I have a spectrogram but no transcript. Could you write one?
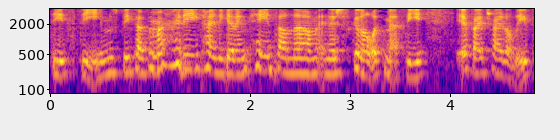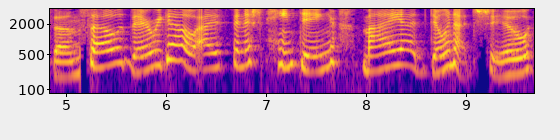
these seams because I'm already kind of getting paint on them and it's just going to look messy if I try to leave them. So there we go, I finished painting my donut shoe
